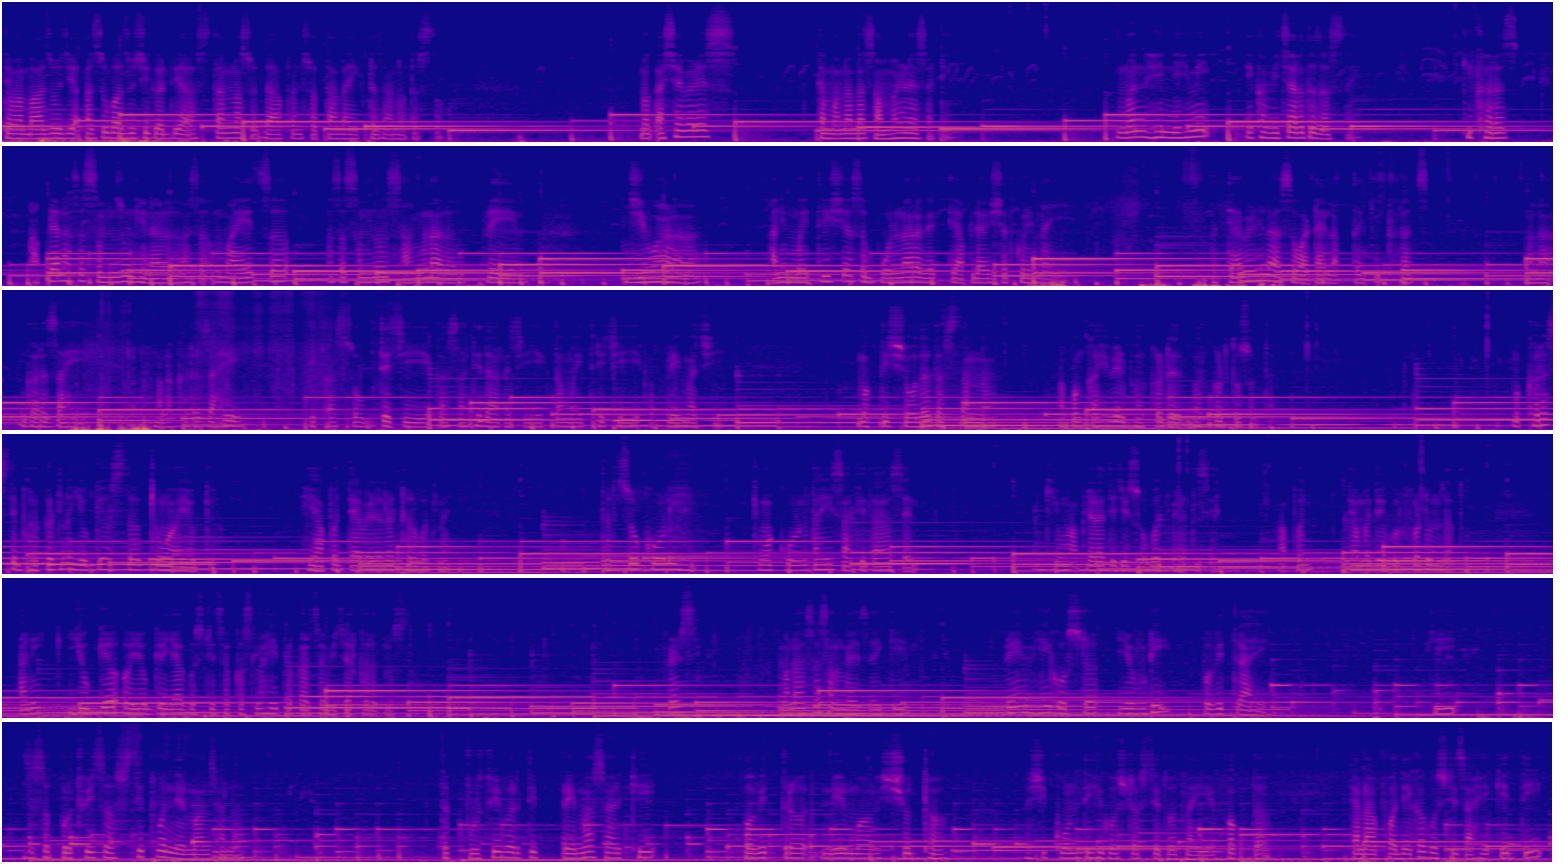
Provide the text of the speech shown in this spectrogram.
तेव्हा बाजूची आजूबाजूची गर्दी असताना सुद्धा आपण स्वतःला एकटं जाणवत असतो. मग अशा वेळेस त्या मनाला सांभाळण्यासाठी मन हे नेहमी एका विचारातच असते की खरंच आपल्याला असं समजून घेणारं असं मायेचं असं समजून सांगणारं प्रेम जिव्हाळा आणि मैत्रीशी असं बोलणारा व्यक्ती आपल्या आयुष्यात कोणी नाही त्यावेळेला असं वाटायला लागतं की खरंच मला गरज आहे. मला गरज आहे एका सोबत्याची एका साथीदाराची एका मैत्रीची एका प्रेमाची. मग ती शोधत असताना आपण काही वेळ भरकट भरकटतो सुद्धा खरंच ते भरकटणं योग्य असतं किंवा अयोग्य? हे आपण त्यावेळेला ठरवत नाही. तर जो कोणीही किंवा कोणताही साथीदार असेल किंवा आपल्याला त्याची सोबत मिळत असेल आपण त्यामध्ये गुरफटून जातो. आणि योग्य अयोग्य या गोष्टीचा कसलाही प्रकारचा विचार करत नसतो. फ्रेंड्स मला असं सांगायचं आहे की प्रेम ही गोष्ट एवढी पवित्र आहे की जसं पृथ्वीचं अस्तित्व निर्माण झालं तर पृथ्वीवरती प्रेमासारखी पवित्र निर्मळ शुद्ध अशी कोणतीही गोष्ट अस्तित्वात नाही आहे फक्त त्याला अपवाद एका गोष्टीच आहे की ती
